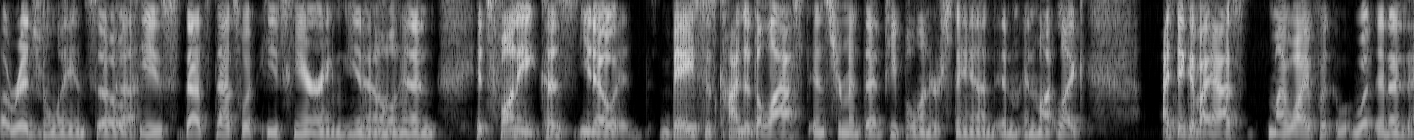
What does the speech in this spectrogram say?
originally. And so Yeah. he's, that's, that's what he's hearing, you know, Mhm. and it's funny because, you know, it, bass is kind of the last instrument that people understand in, in my, like, I think if I asked my wife what, what, and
